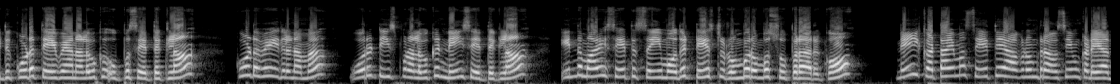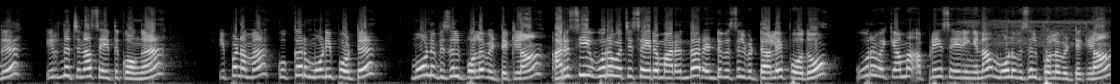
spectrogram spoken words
இது கூட தேவையான அளவுக்கு உப்பு சேர்த்துக்கலாம். கூடவே இதில் நம்ம ஒரு டீஸ்பூன் அளவுக்கு நெய் சேர்த்துக்கலாம். இந்த மாதிரி சேர்த்து செய்யும் போது டேஸ்ட் ரொம்ப ரொம்ப சூப்பராக இருக்கும். நெய் கட்டாயமாக சேர்த்தே ஆகணுன்ற அவசியம் கிடையாது. இருந்துச்சுன்னா சேர்த்துக்கோங்க. இப்போ நம்ம குக்கர் மூடி போட்டு மூணு விசில் போல் விட்டுக்கலாம். அரிசியை ஊற வச்சு செய்கிற மாதிரி இருந்தால் ரெண்டு விசில் விட்டாலே போதும். ஊற வைக்காம அப்படியே செய்கிறீங்கன்னா மூணு விசில் போல் விட்டுக்கலாம்.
